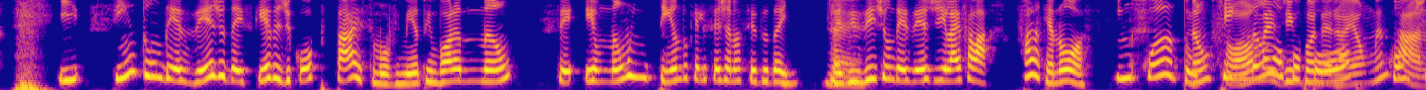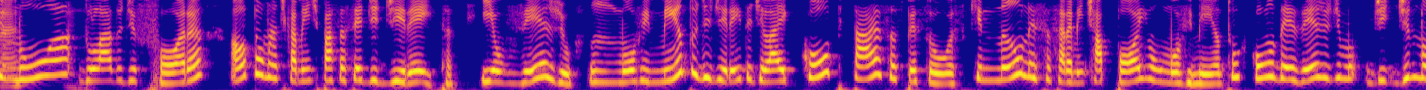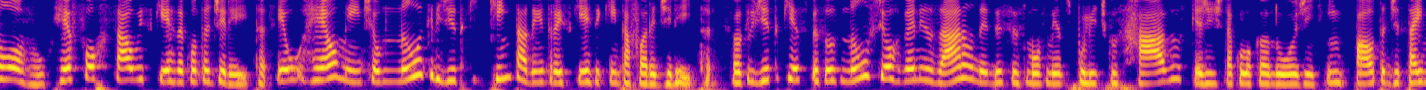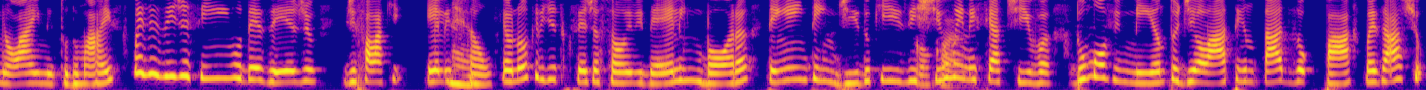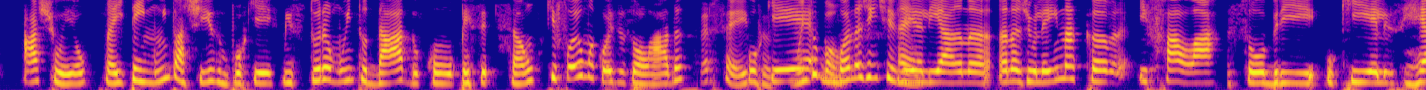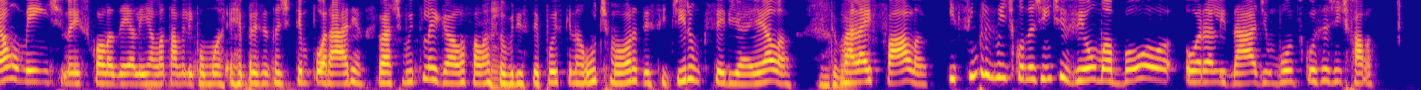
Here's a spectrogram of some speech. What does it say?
e sinto um desejo da esquerda de cooptar esse movimento, embora não se, eu não entendo que ele seja nascido daí. Mas é. existe um desejo de ir lá e falar, fala que é nosso. Enquanto não quem só, não mas ocupou, aumentar, continua né? do lado de fora, automaticamente passa a ser de direita. E eu vejo um movimento de direita de lá e cooptar essas pessoas que não necessariamente apoiam o movimento com o desejo de, de, de novo, reforçar o esquerda contra a direita. Eu realmente eu não acredito que quem tá dentro é esquerda e quem tá fora é direita. Eu acredito que as pessoas não se organizaram dentro desses movimentos políticos rasos que a gente está colocando hoje em pauta de timeline e tudo mais, mas exige sim o desejo de falar que eles é. são. Eu não acredito que seja só o MBL, embora tenha entendido que existiu Concordo. uma iniciativa do movimento de ir lá tentar desocupar, mas acho acho eu. Aí tem muito achismo, porque mistura muito dado com percepção, que foi uma coisa isolada. Perfeito. Porque muito bom. quando a gente vê é. ali a Ana, Ana Júlia ir na câmera e falar sobre o que eles realmente na escola dela, e ela tava ali como uma representante temporária, eu acho muito legal ela falar Sim. sobre isso depois que na última hora decidiram que seria ela. Muito vai bom. lá e fala. E simplesmente quando a gente vê uma boa oralidade, um bom discurso, a gente fala:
